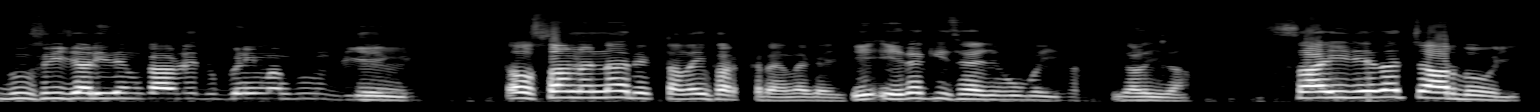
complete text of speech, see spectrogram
ਦੂਸਰੀ ਜਾਲੀ ਦੇ ਮੁਕਾਬਲੇ ਦੁੱਗਣੀ ਵਾਂਗੂ ਹੁੰਦੀ। ਹੈਗੀ। ਤਾਂ ਉਸ ਹਿਸਾਬ ਨਾਲ ਇਹਨਾਂ ਰੇਟਾਂ ਦਾ ਹੀ ਫ਼ਰਕ ਰਹਿੰਦਾ ਹੈਗਾ ਜੀ। ਇਹ ਇਹਦਾ ਕੀ ਸਾਈਜ਼ ਹੋਊ ਬਾਈ ਫਿਰ ਗਲੀ ਦਾ? ਸਾਈਜ਼ ਇਹਦਾ 4-2 ਜੀ।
